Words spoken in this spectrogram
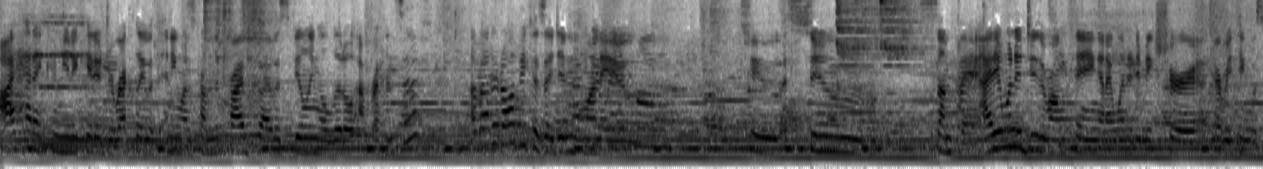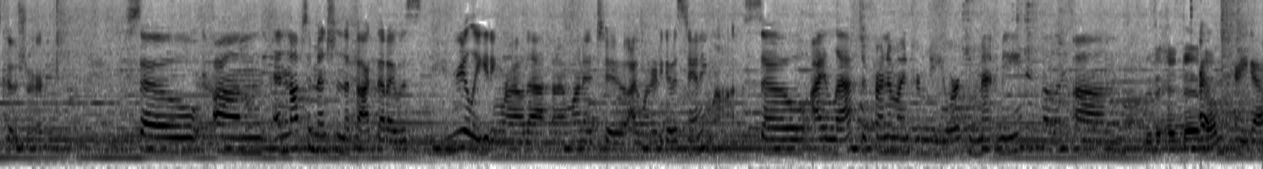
I hadn't communicated directly with anyone from the tribe, so I was feeling a little apprehensive about it all because I didn't want to to assume something. I didn't want to do the wrong thing, and I wanted to make sure everything was kosher. So, um, and not to mention the fact that I was really getting riled up, and I wanted to, I wanted to go to Standing Rock. So I left. A friend of mine from New York met me. Um, with a headband oh, on. there you go.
